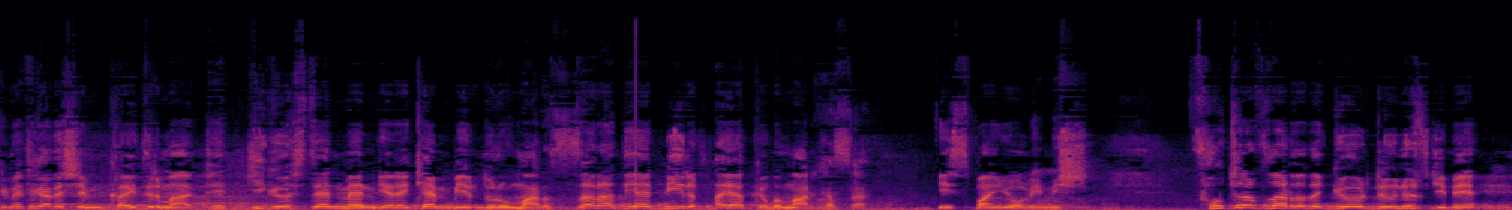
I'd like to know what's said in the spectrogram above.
Kıymetli kardeşim kaydırma, tepki göstermen gereken bir durum var. Zara diye bir ayakkabı markası. İspanyoluymuş. Fotoğraflarda da gördüğünüz gibi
